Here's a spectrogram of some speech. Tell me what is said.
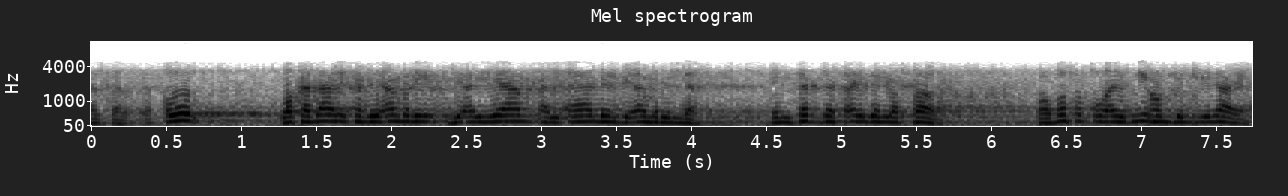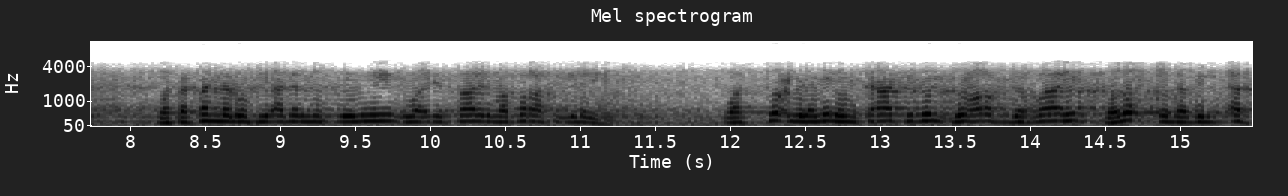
الكلام. يقول وكذلك بأمر بأيام الآمر بأمر الله. امتدت أيدي النصارى وبسطوا أيديهم بالجناية وتفننوا في أذى المسلمين وإيصال المضرة إليهم. واستعمل منهم كاتب يعرف بالراهب ولقب بالأب.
